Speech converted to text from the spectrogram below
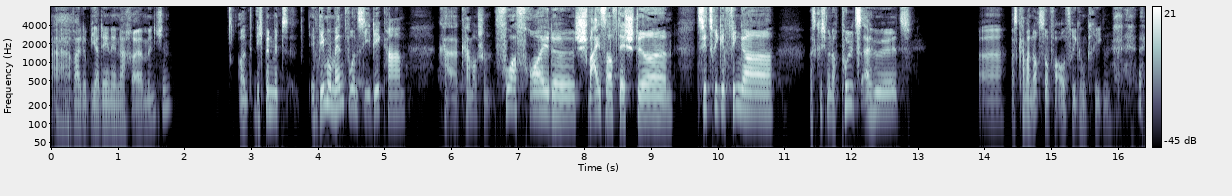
äh, Valdo Biadene nach äh, München. Und ich bin mit, in dem Moment, wo uns die Idee kam, kam auch schon Vorfreude, Schweiß auf der Stirn, zittrige Finger, was kriegt man noch, Puls erhöht. Äh, was kann man noch so vor Aufregung kriegen?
